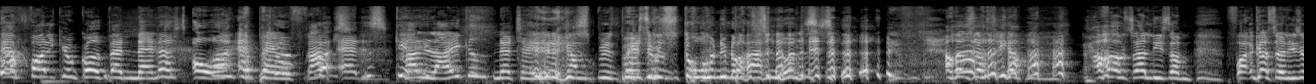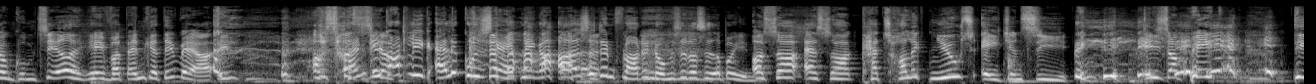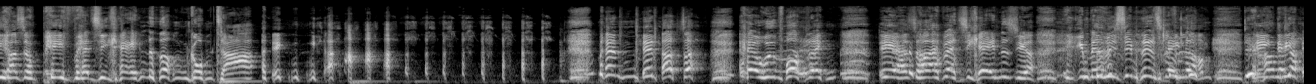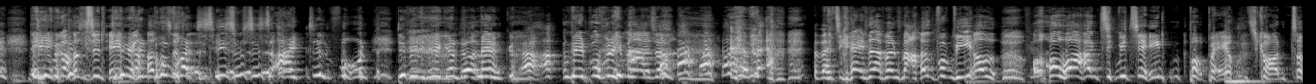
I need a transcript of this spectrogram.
er folk jo gået bananas over, at Pave Frans er det skægt. har liket Campbell store numse. og så siger, og så ligesom, folk har så ligesom kommenteret, hey, hvordan kan det være, ikke? Og så Han kan godt lide alle gudskabninger, også den flotte numse, der sidder på hende. Og så altså Catholic News Agency. De, er så bedt, de har så bedt Vatikanet om en kommentar. Men det der så er udfordringen, det er så, at Vatikanet siger, det ved vi simpelthen slet ikke om. Det er ham, ikke, der- det er ikke også, det er det ikke på også. Franciscus' egen telefon. Det vil vi ikke have noget med at gøre. Men problemet er altså, at at Vatikanet er man meget forvirret over aktiviteten på pavens konto.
